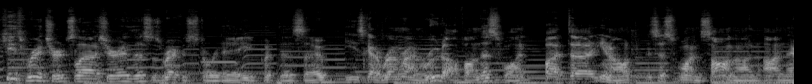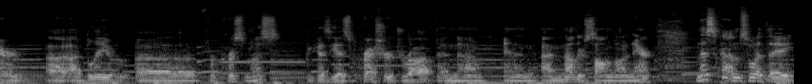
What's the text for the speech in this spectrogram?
Keith Richards last year, this is Record Store Day, he put this out. He's got a Run Run Rudolph on this one, but uh, you know, it's just one song on, on there, uh, I believe, uh, for Christmas because he has Pressure Drop and, um, and an, another song on there. And this comes with a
